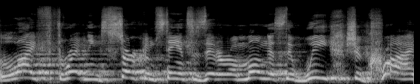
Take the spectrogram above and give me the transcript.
life threatening circumstances that are among us that we should cry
